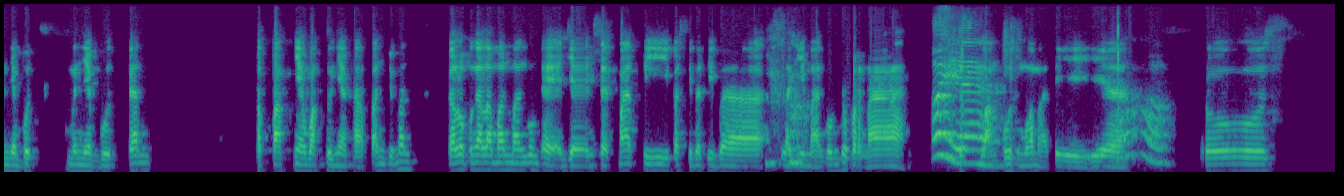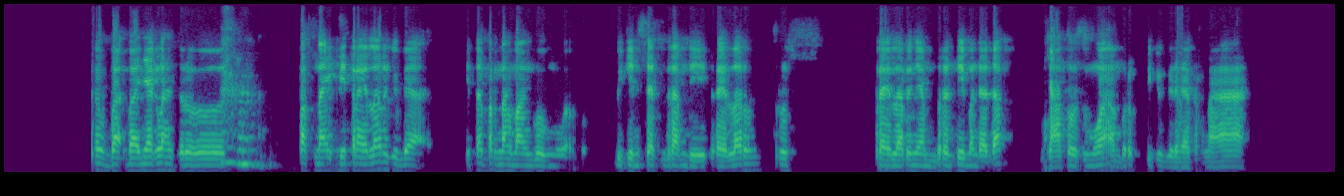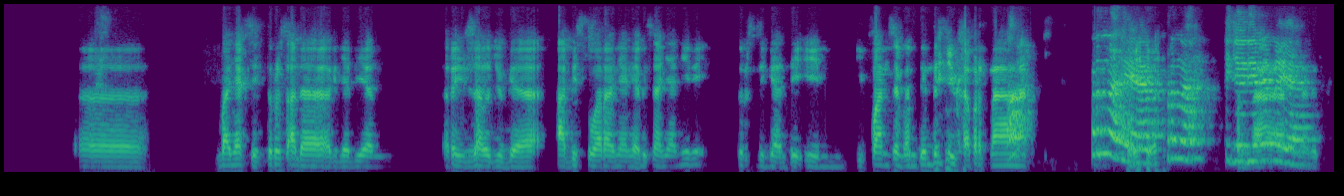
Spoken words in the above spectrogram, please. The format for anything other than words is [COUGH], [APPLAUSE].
menyebut menyebutkan tepatnya waktunya kapan. Cuman kalau pengalaman manggung kayak genset mati, pas tiba-tiba [LAUGHS] lagi manggung tuh pernah. Oh Terus iya. lampu semua mati, ya. Oh. Terus ba- banyak lah. Terus [LAUGHS] pas naik di trailer juga kita pernah manggung bikin set drum di trailer, terus trailernya berhenti mendadak, jatuh semua, ambruk itu juga pernah. Eh, banyak sih. Terus ada kejadian Rizal juga habis suaranya nggak bisa nyanyi nih, terus digantiin Ivan Seventeen juga Oh, pernah. pernah ya? Iya, Pernah kejadian pernah, itu ya? pernah.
